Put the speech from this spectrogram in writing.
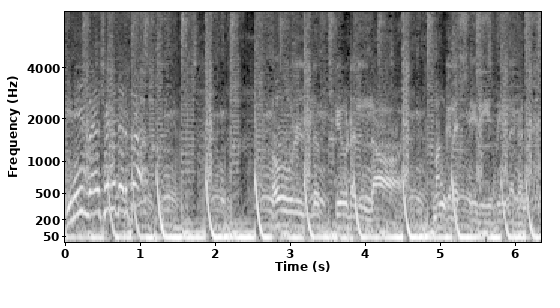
ഇനിയും വേഷം എടുത്ത old feudal lord Mangalassery Neelakanta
